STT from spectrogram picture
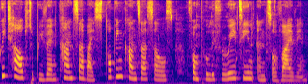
which helps to prevent cancer by stopping cancer cells from proliferating and surviving.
